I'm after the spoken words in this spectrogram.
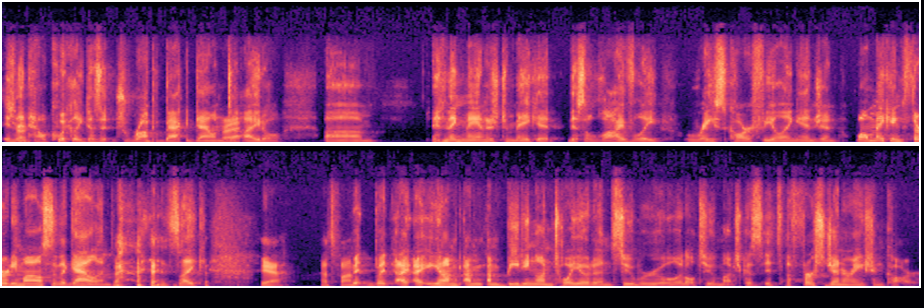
and Sure. then how quickly does it drop back down Right. to idle um, and they managed to make it this lively race car feeling engine while making 30 miles to the gallon it's like yeah, that's fun. but but I, I you know I'm, I'm I'm beating on Toyota and Subaru a little too much because it's the first generation car.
